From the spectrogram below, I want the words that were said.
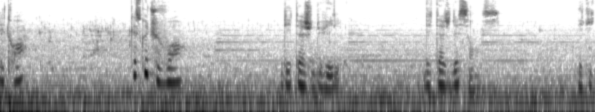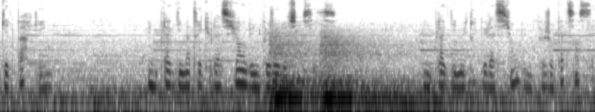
Et toi? Qu'est-ce que tu vois? Des taches d'huile, des taches d'essence, des tickets de parking, une plaque d'immatriculation d'une Peugeot 206, une plaque d'immatriculation d'une Peugeot 407,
